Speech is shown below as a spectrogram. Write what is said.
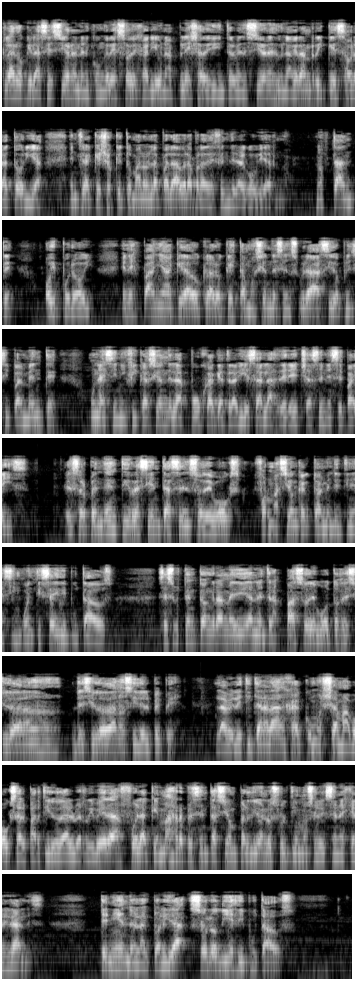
Claro que la sesión en el Congreso dejaría una playa de intervenciones de una gran riqueza oratoria entre aquellos que tomaron la palabra para defender al gobierno. No obstante, hoy por hoy, en España ha quedado claro que esta moción de censura ha sido principalmente una significación de la puja que atraviesa las derechas en ese país. El sorprendente y reciente ascenso de Vox, formación que actualmente tiene 56 diputados, se sustentó en gran medida en el traspaso de votos de ciudadanos, y del PP. La veletita naranja, como llama Vox al partido de Albert Rivera, fue la que más representación perdió en las últimas elecciones generales, teniendo en la actualidad solo 10 diputados.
